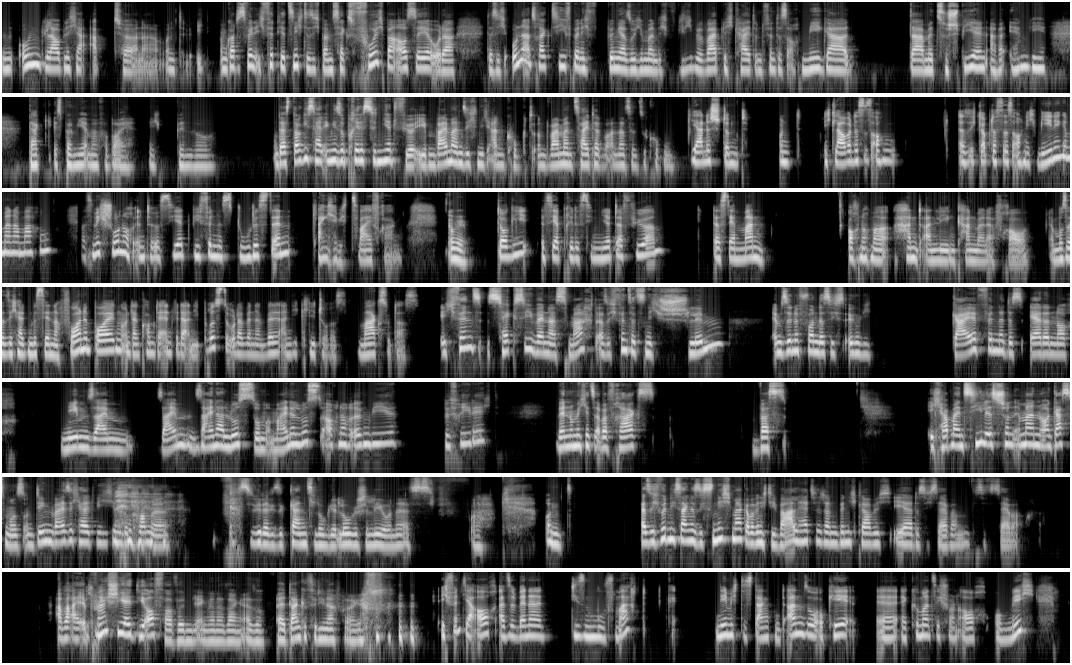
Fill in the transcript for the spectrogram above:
ein unglaublicher Abturner. Und ich, um Gottes Willen, ich finde jetzt nicht, dass ich beim Sex furchtbar aussehe oder dass ich unattraktiv bin. Ich bin ja so jemand, ich liebe Weiblichkeit und finde es auch mega, damit zu spielen. Aber irgendwie, da ist bei mir immer vorbei. Ich bin so. Und das Doggy Style irgendwie so prädestiniert für eben, weil man sich nicht anguckt und weil man Zeit hat, woanders hinzugucken. Ja, das stimmt. Und ich glaube, das ist auch ein, also ich glaube, dass das auch nicht wenige Männer machen. Was mich schon noch interessiert, wie findest du das denn? Eigentlich habe ich zwei Fragen. Okay. Doggy ist ja prädestiniert dafür, dass der Mann auch nochmal Hand anlegen kann bei der Frau. Da muss er sich halt ein bisschen nach vorne beugen und dann kommt er entweder an die Brüste oder wenn er will, an die Klitoris. Magst du das? Ich find's sexy, wenn er es macht. Also ich find's jetzt nicht schlimm im Sinne von, dass ich es irgendwie geil finde, dass er dann noch neben seinem, seinem, seiner Lust, so meine Lust auch noch irgendwie befriedigt. Wenn du mich jetzt aber fragst, was ich habe mein Ziel ist schon immer ein Orgasmus und den weiß ich halt, wie ich ihn bekomme. das ist wieder diese ganz logische Leo, ne? Es, oh. Und also ich würde nicht sagen, dass ich es nicht mag, aber wenn ich die Wahl hätte, dann bin ich, glaube ich, eher, dass ich selber, dass ich selber mache. Aber I appreciate the offer, würden die Engländer sagen. Also äh, danke für die Nachfrage. ich finde ja auch, also wenn er diesen Move macht, nehme ich das dankend an, so okay, äh, er kümmert sich schon auch um mich,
